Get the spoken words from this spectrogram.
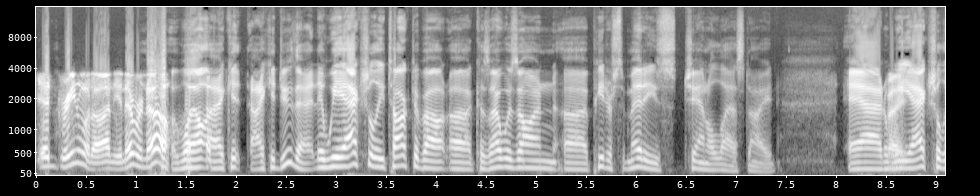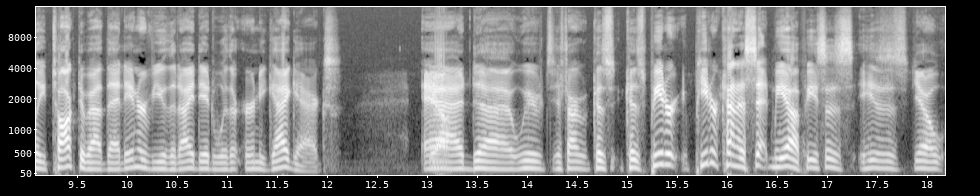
Ed Greenwood on. You never know. well, I could I could do that. And we actually talked about because I was on uh, Peter Sameti's channel last night, and we actually talked about that interview that I did with Ernie Gygax. Yeah. And uh, we were just talking because because Peter Peter kind of set me up. He says he says you know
